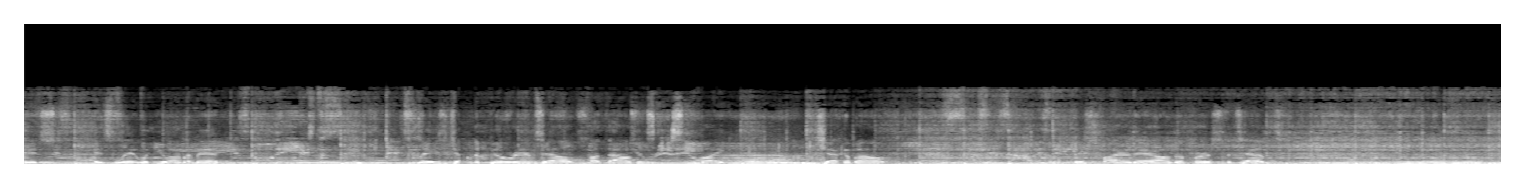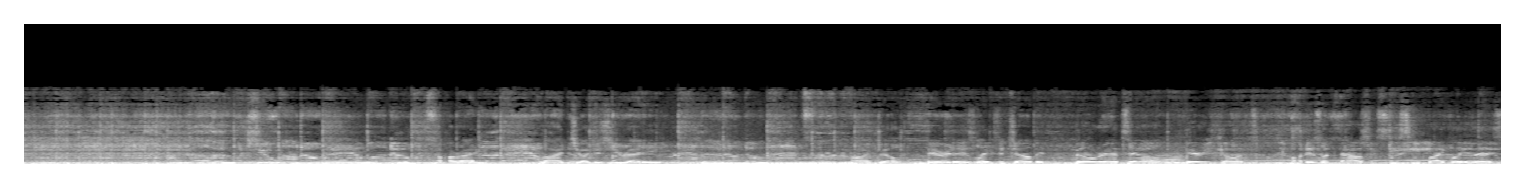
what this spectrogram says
It's it's lit when you are, my man. Ladies and gentlemen, Bill Ramsell, a thousand cc bike. Check him out. Misfire there on the first attempt. All right, line judges, you ready? All right, Bill. Here it is, ladies and gentlemen. Bill Ramsell. Here he comes on his 1,000cc bike. Look at this.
